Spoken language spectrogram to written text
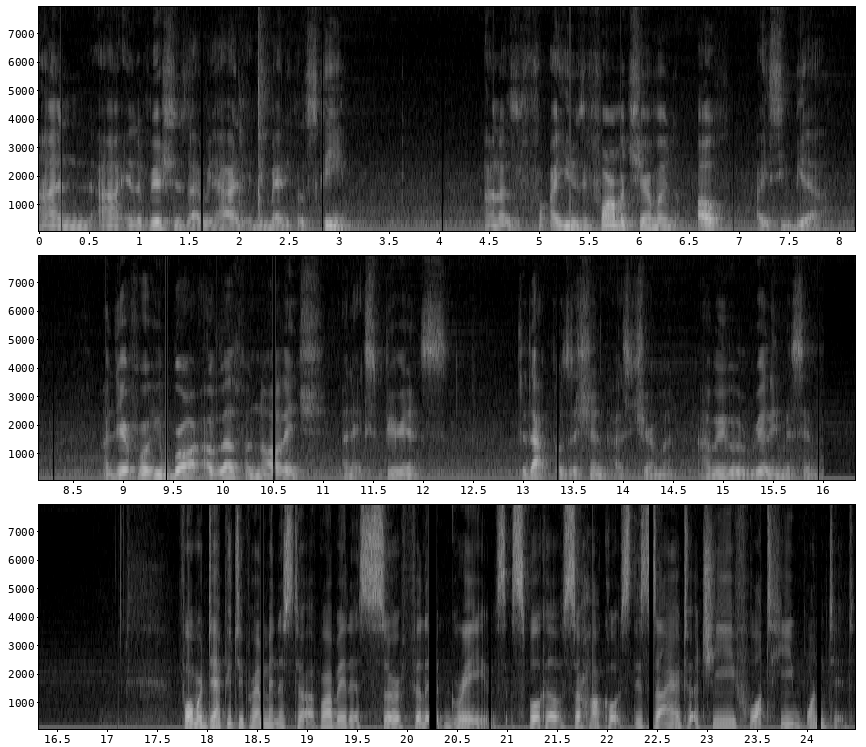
and uh, innovations that we had in the medical scheme. And as a, he was the former chairman of ICBL, and therefore he brought a wealth of knowledge and experience to that position as chairman, and we will really miss him. Former Deputy Prime Minister of Barbados, Sir Philip Greaves, spoke of Sir Harcourt's desire to achieve what he wanted.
